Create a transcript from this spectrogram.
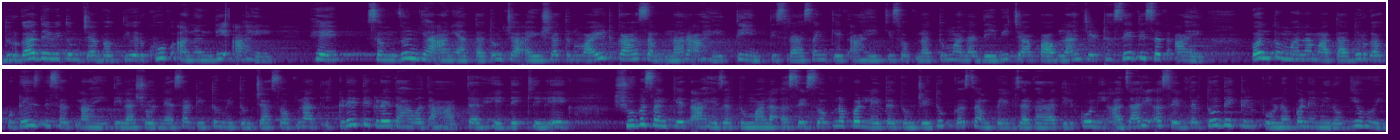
दुर्गादेवी तुमच्या भक्तीवर खूप आनंदी आहे. हे समजून घ्या आणि आता तुमच्या आयुष्यातून वाईट काळ संपणार आहे. तीन तिसरा संकेत आहे की स्वप्नात तुम्हाला देवीच्या पावलांचे ठसे दिसत आहेत. पण तुम्हाला माता दुर्गा कुठेच दिसत नाही. तिला शोधण्यासाठी तुम्ही तुमच्या स्वप्नात इकडे तिकडे धावत आहात. तर हे देखील एक शुभ संकेत आहे. जर तुम्हाला असे स्वप्न पडले तर तुमचे दुःख संपेल. जर घरातील कोणी आजारी असेल तर तो देखील पूर्णपणे निरोगी होईल.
